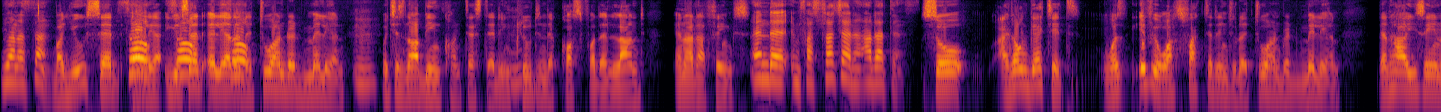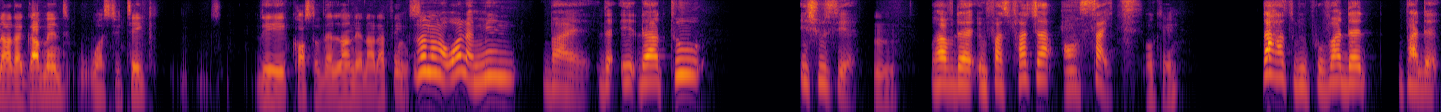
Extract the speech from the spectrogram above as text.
You understand? But you said so, earlier, you so, said earlier so, that the 200 million, mm. which is now being contested, mm. including mm. the cost for the land and other things. And the infrastructure and other things. So I don't get it was if it was factored into the 200 million, then how are you saying now the government was to take the cost of the land and other things? No, no, no. What I mean by the, there are two issues here. Mm. We have the infrastructure on site. Okay. That has to be provided by the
